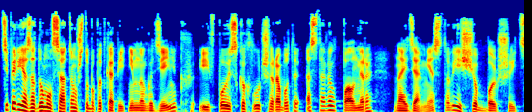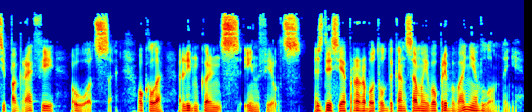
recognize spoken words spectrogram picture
Теперь я задумался о том, чтобы подкопить немного денег, и в поисках лучшей работы оставил Палмера, найдя место в еще большей типографии Уотса, около Линкольнс-Инфилдс. Здесь я проработал до конца моего пребывания в Лондоне.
